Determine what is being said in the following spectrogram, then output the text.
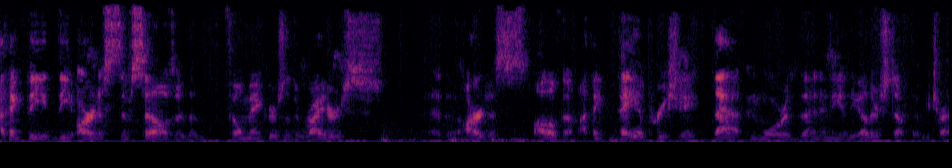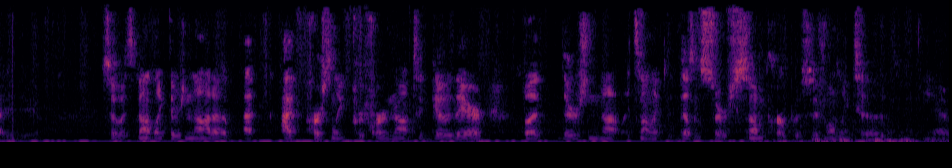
I think the, the artists themselves, or the filmmakers, or the writers, artists, all of them, I think they appreciate that more than any of the other stuff that we try to do. So it's not like there's not a. I, I personally prefer not to go there, but there's not. It's not like it doesn't serve some purpose, if only to, you know,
